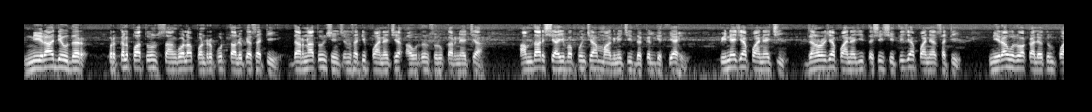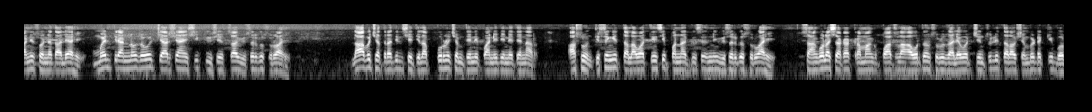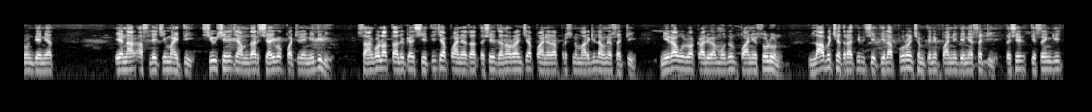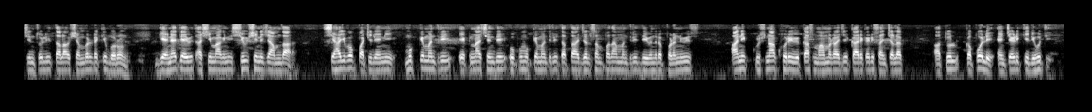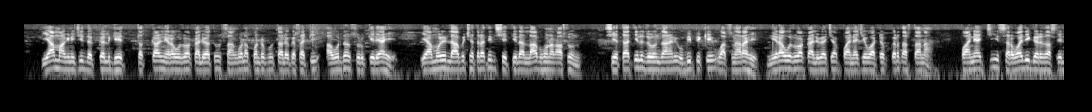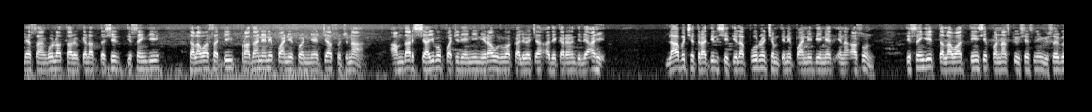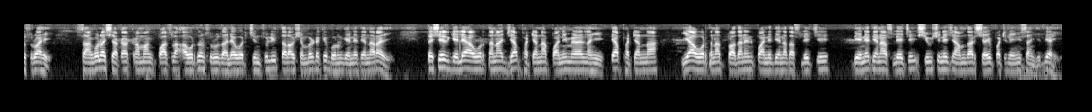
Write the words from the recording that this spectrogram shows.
नीरा देवधर प्रकल्पातून सांगोला पंढरपूर तालुक्यासाठी धरणातून सिंचनासाठी पाण्याचे आवर्धन सुरू करण्याच्या आमदार शाहीबापूंच्या मागणीची दखल घेतली आहे. पिण्याच्या पाण्याची जनावरांच्या पाण्याची तसेच शेतीच्या पाण्यासाठी नीरा उजवा काल्यातून पाणी सोडण्यात आले आहे. मैल त्र्याण्णवजवळ चारशे ऐंशी क्युसेसचा विसर्ग सुरू आहे. लाभ क्षेत्रातील शेतीला पूर्ण क्षमतेने पाणी देण्यात येणार असून तिसंगी तलावात तीनशे पन्नास क्युसेसने विसर्ग सुरू आहे. सांगोला शाखा क्रमांक पाचला आवर्तन सुरू झाल्यावर चिंचोली तलाव शंभर टक्के भरून देण्यात येणार असल्याची माहिती शिवसेनेचे आमदार शाहीबाब पाटील यांनी दिली. सांगोला तालुक्यात शेतीच्या पाण्याचा तसेच जनावरांच्या पाण्याचा प्रश्न मार्गी लावण्यासाठी निरा उजवा कालव्यामधून पाणी सोडून लाभ क्षेत्रातील शेतीला पूर्ण क्षमतेने पाणी देण्यासाठी तसेच तिसंगी चिंचोली तलाव शंभर टक्के भरून घेण्यात यावीत अशी मागणी शिवसेनेचे आमदार शहाजीबाब पाटील यांनी मुख्यमंत्री एकनाथ शिंदे उपमुख्यमंत्री तथा जलसंपदा मंत्री देवेंद्र फडणवीस आणि कृष्णा खोरे विकास महामंडळाचे कार्यकारी संचालक अतुल कपोले यांच्याकडे केली होती. या मागणीची दखल घेत तत्काळ निराउजवा कालव्यातून सांगोला पंढरपूर तालुक्यासाठी आवर्धन सुरू केले आहे. यामुळे लाभक्षेत्रातील शेतीला लाभ होणार असून शेतातील जळून जाणारी उभी पिके वाचणार आहेत. निरा उजवा कालव्याच्या पाण्याचे वाटप करत असताना पाण्याची सर्वाधिक गरज असलेल्या सांगोला तालुक्याला तसेच तिसंगी तलावासाठी प्राधान्याने पाणी सोडण्याच्या सूचना आमदार शहाजीबाब पाटील यांनी निरा उजवा कालव्याच्या अधिकाऱ्यांना दिल्या आहेत. लाभ क्षेत्रातील शेतीला पूर्ण क्षमतेने पाणी देण्यात येणार असून तिसंगी तलावात तीनशे पन्नास क्युसेसने विसर्ग सुरू आहे. सांगोला शाखा क्रमांक पाचला आवर्तन सुरू झाल्यावर चिंचोली तलाव शंभर टक्के भरून घेण्यात येणार आहे. तसेच गेल्या आवर्तनात ज्या फाट्यांना पाणी मिळाले नाही त्या फाट्यांना या आवर्तनात प्राधान्याने पाणी देण्यात असल्याचे देण्यात येणार असल्याचे शिवसेनेचे आमदार शाही पाटील यांनी सांगितले आहे.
